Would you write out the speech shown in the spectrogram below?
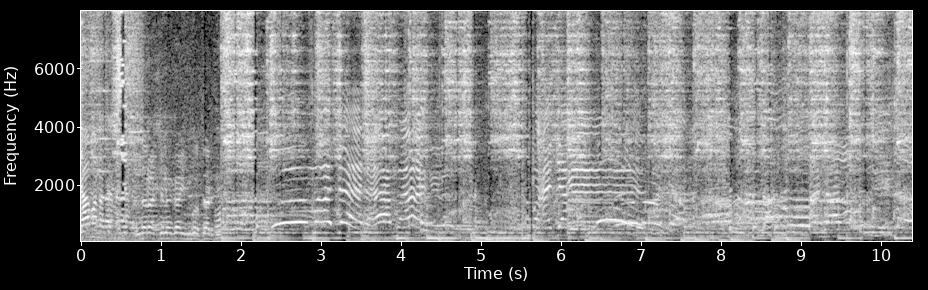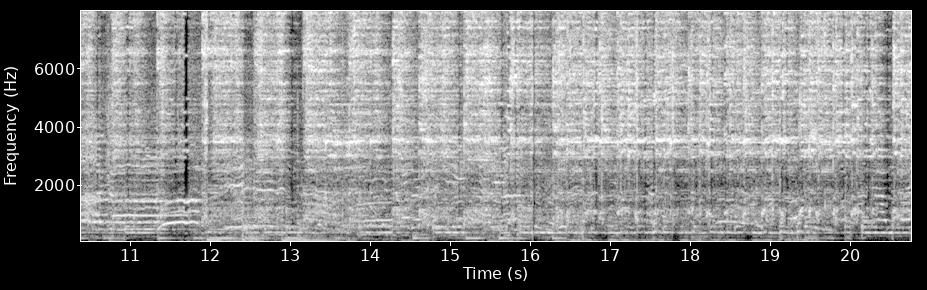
ಅಂದರಾಜಿನಾಗ ಹಿಂಗೆ Thank you.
